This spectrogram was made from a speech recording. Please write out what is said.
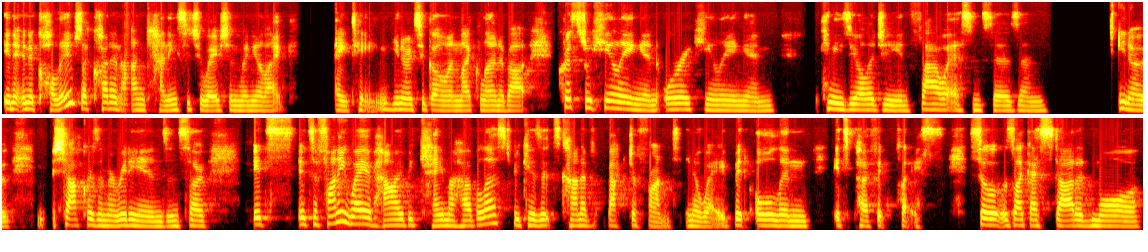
in, in a college, like quite an uncanny situation when you're like 18, you know, to go and like learn about crystal healing and auric healing and kinesiology and flower essences and you know chakras and meridians and so it's it's a funny way of how I became a herbalist because it's kind of back to front in a way, but all in its perfect place. So it was like I started more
